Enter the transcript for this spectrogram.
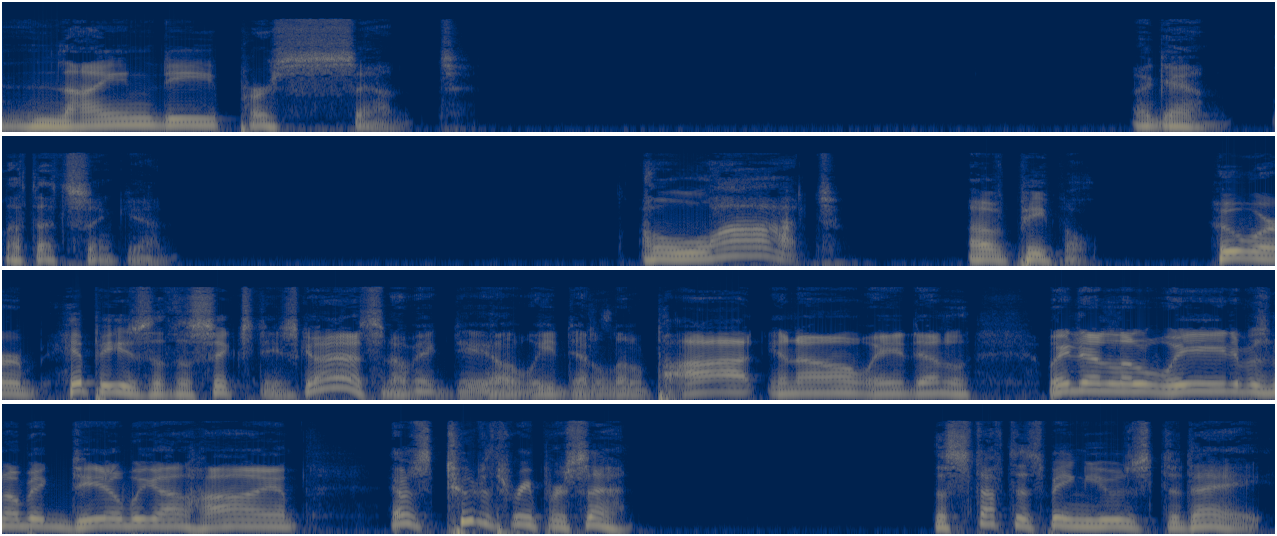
90%. Again, let that sink in a lot of people who were hippies of the 60s go, oh, it's no big deal. We did a little pot, you know, we did, a, we did a little weed. It was no big deal. We got high. It was 2 to 3%. The stuff that's being used today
